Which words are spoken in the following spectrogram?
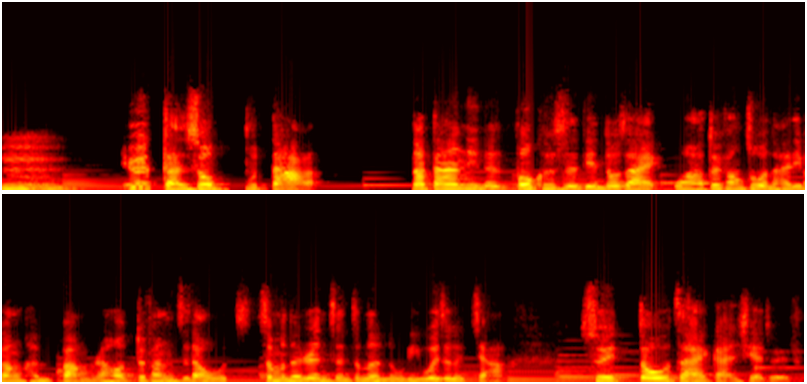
嗯，因为感受不大了。那当然，你的 focus 的点都在哇，对方做的哪个地方很棒，然后对方也知道我这么的认真，这么的努力为这个家，所以都在感谢对方。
